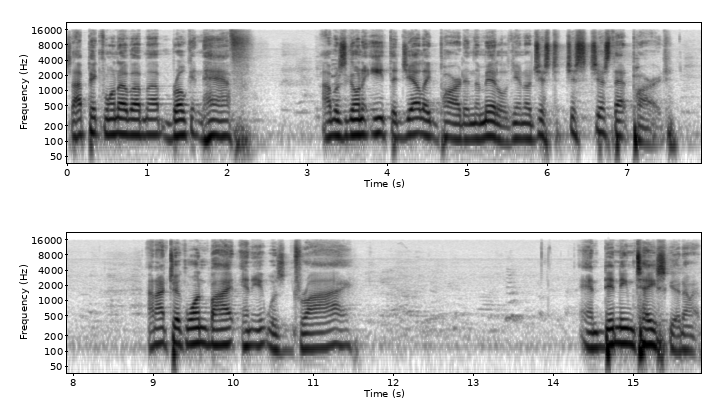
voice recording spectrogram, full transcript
So I picked one of them up, broke it in half. I was going to eat the jellied part in the middle, you know, just, just, just that part. And I took one bite and it was dry and didn't even taste good. I went,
